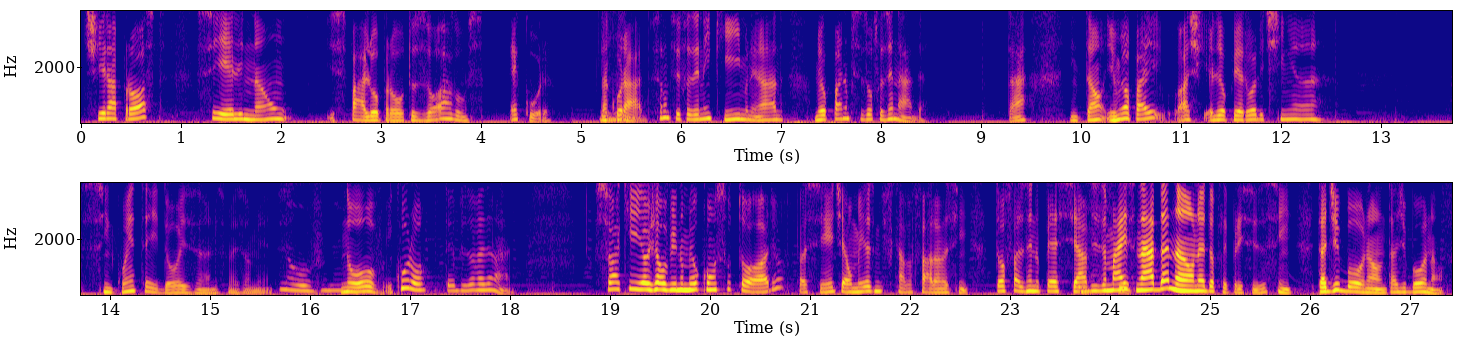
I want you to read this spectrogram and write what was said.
Tira a próstata, se ele não espalhou para outros órgãos, é cura. Está uhum. curado. Você não precisa fazer nem químio, nem nada. Meu pai não precisou fazer nada. Tá? Então, e o meu pai, acho que ele operou, ele tinha 52 anos, mais ou menos. Novo, né? Novo. E curou. Não precisou fazer nada. Só que eu já ouvi no meu consultório, o paciente é o mesmo que ficava falando assim: tô fazendo PSA, não precisa mais nada não, né? Eu falei: precisa sim. Tá de boa, não, não tá de boa não.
